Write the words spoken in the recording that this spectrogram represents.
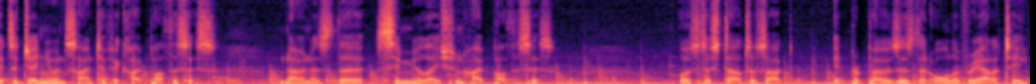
it's a genuine scientific hypothesis known as the simulation hypothesis. Osterstatusag, it proposes that all of reality,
